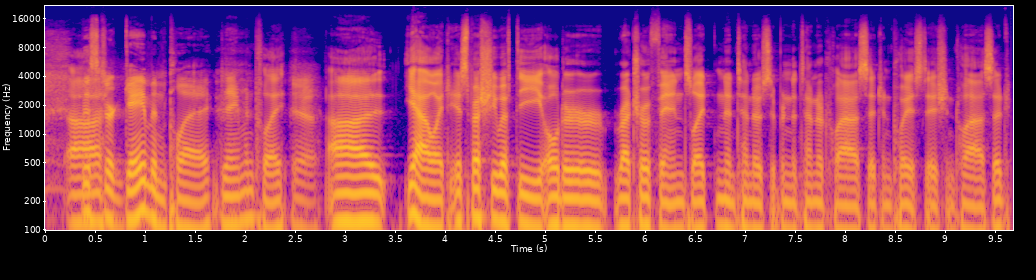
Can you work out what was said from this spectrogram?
Mister Game and Play. Game and play. Yeah. Uh, yeah, like especially with the older retro things like Nintendo, Super Nintendo Classic, and PlayStation Classic,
